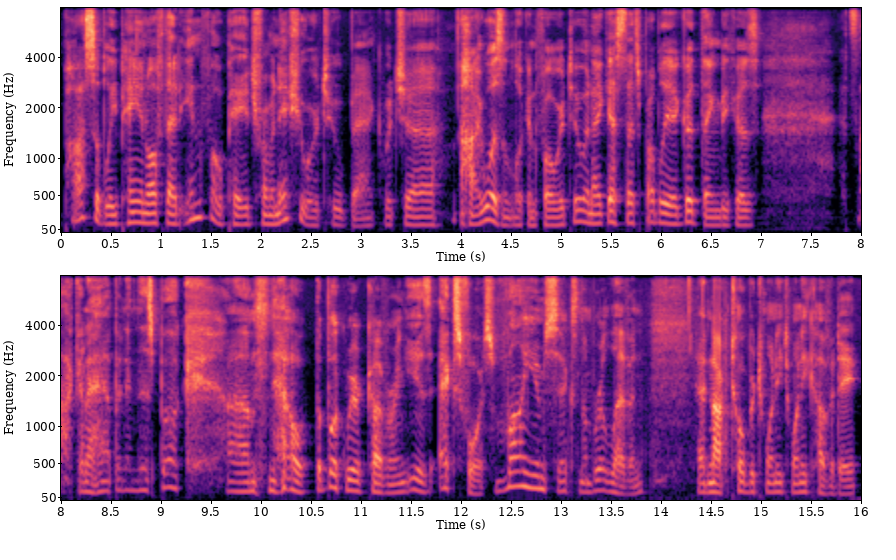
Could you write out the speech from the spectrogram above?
possibly paying off that info page from an issue or two back, which uh, I wasn't looking forward to, and I guess that's probably a good thing because it's not going to happen in this book. Um, now, the book we're covering is X Force, Volume 6, Number 11, at an October 2020 cover date.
